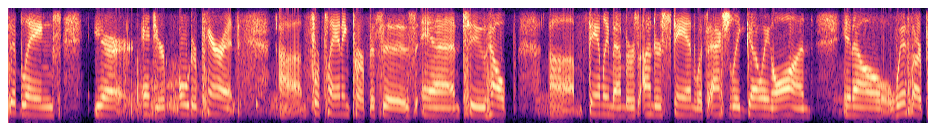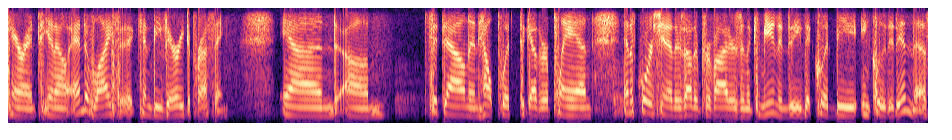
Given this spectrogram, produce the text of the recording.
siblings your and your older parent um, for planning purposes and to help um, family members understand what's actually going on, you know, with our parent. You know, end of life it can be very depressing, and um, sit down and help put together a plan. And of course, you know, there's other providers in the community that could be included in this,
